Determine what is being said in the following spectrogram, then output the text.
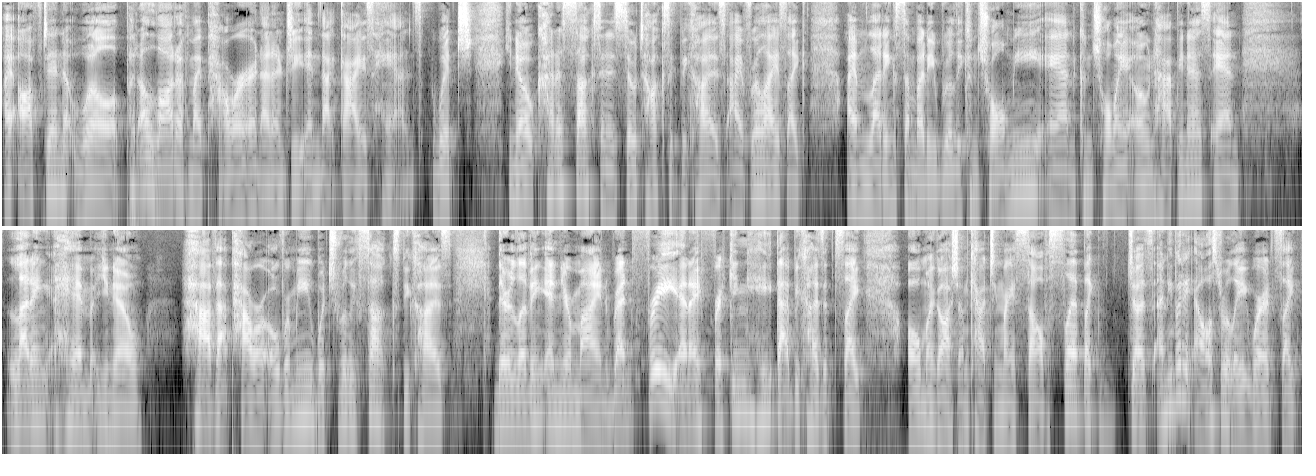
I often will put a lot of my power and energy in that guy's hands, which, you know, kind of sucks and is so toxic because I've realized like I'm letting somebody really control me and control my own happiness and letting him, you know, have that power over me, which really sucks because they're living in your mind rent free. And I freaking hate that because it's like, oh my gosh, I'm catching myself slip. Like, does anybody else relate where it's like,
